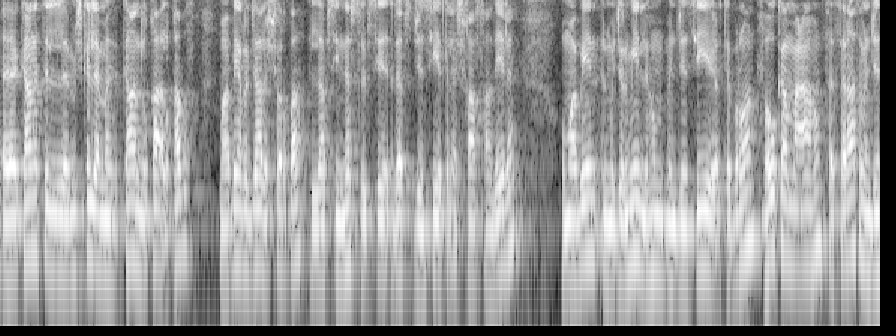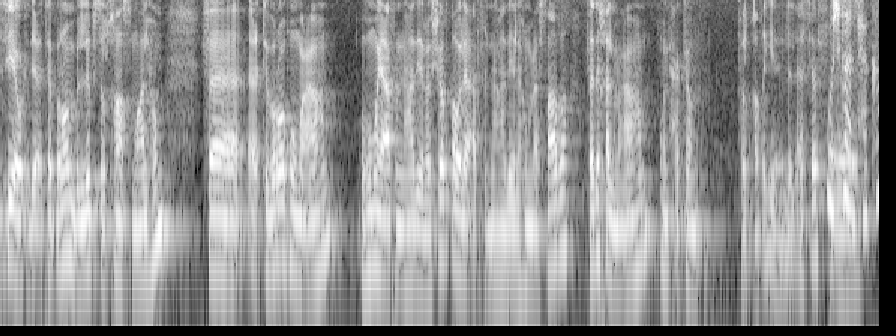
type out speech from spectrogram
كانت المشكلة لما كان إلقاء القبض ما بين رجال الشرطة اللي لابسين نفس لبس جنسية الأشخاص هذيلا وما بين المجرمين اللي هم من جنسية يعتبرون فهو كان معاهم فالثلاثة من جنسية واحدة يعتبرون باللبس الخاص مالهم فاعتبروه معاهم وهو ما يعرف إن هذه الشرطة ولا يعرف إن هذه لهم عصابة فدخل معاهم وانحكم في القضية للأسف وش كان الحكم؟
